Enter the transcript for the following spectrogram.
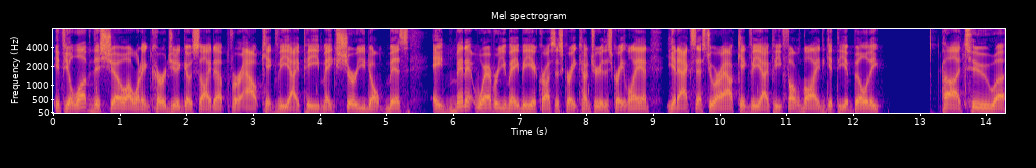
If you love this show, I want to encourage you to go sign up for Outkick VIP. Make sure you don't miss a minute wherever you may be across this great country or this great land. You get access to our Outkick VIP phone line. You get the ability uh, to uh,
